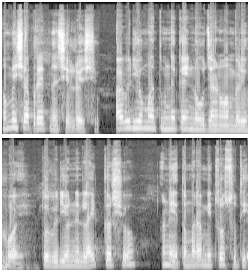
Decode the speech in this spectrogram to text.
હંમેશા પ્રયત્નશીલ રહીશું. આ વિડીયોમાં તમને કંઈ નવું જાણવા મળ્યું હોય તો વિડીયોને લાઇક કરશો અને તમારા મિત્રો સુધી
